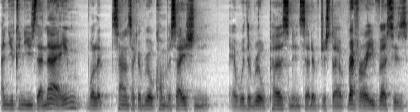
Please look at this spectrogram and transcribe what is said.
and you can use their name well it sounds like a real conversation uh, with a real person instead of just a referee versus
